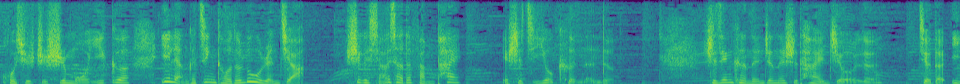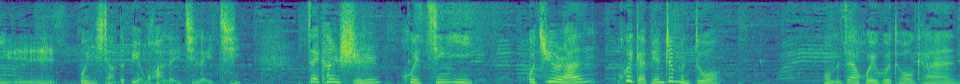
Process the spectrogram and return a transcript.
或许只是某一个一两个镜头的路人甲，是个小小的反派，也是极有可能的。时间可能真的是太久了，久到一日日微小的变化累积累积，再看时会惊异，我居然会改变这么多。我们再回过头看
